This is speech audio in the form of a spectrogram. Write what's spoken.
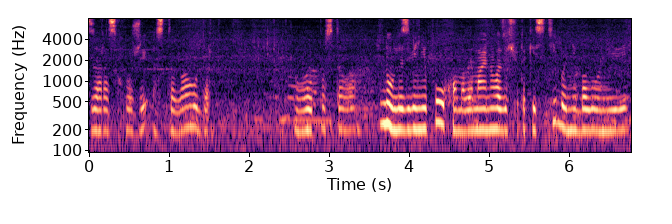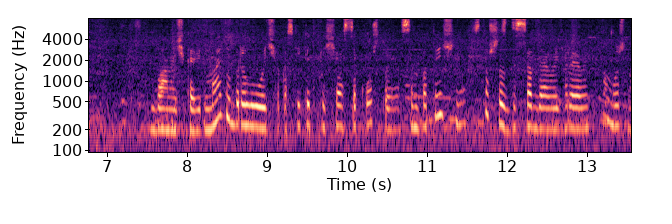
Зараз схожий Estee випустила. Ну, не з Вінні-Пухом, але маю на увазі, що такі стібані балоніві. Баночка від меду брелочок. А скільки таке щастя коштує? Симпатичні? 169 гривень. Ну, можна,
